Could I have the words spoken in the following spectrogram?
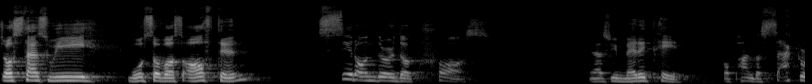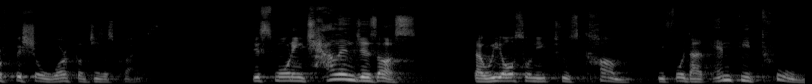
Just as we, most of us often, sit under the cross and as we meditate upon the sacrificial work of Jesus Christ, this morning challenges us that we also need to come before that empty tomb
